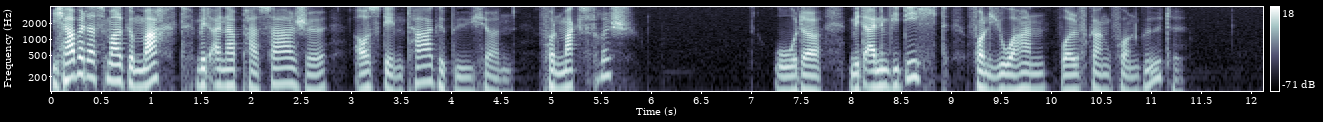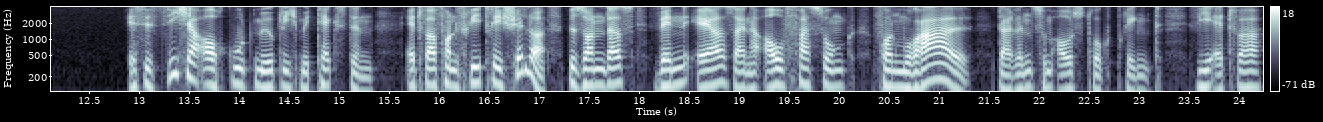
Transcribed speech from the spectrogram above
Ich habe das mal gemacht mit einer Passage aus den Tagebüchern von Max Frisch oder mit einem Gedicht von Johann Wolfgang von Goethe. Es ist sicher auch gut möglich mit Texten, etwa von Friedrich Schiller, besonders wenn er seine Auffassung von Moral darin zum Ausdruck bringt, wie etwa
